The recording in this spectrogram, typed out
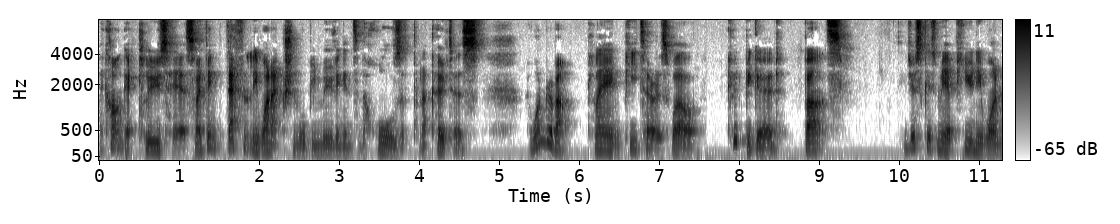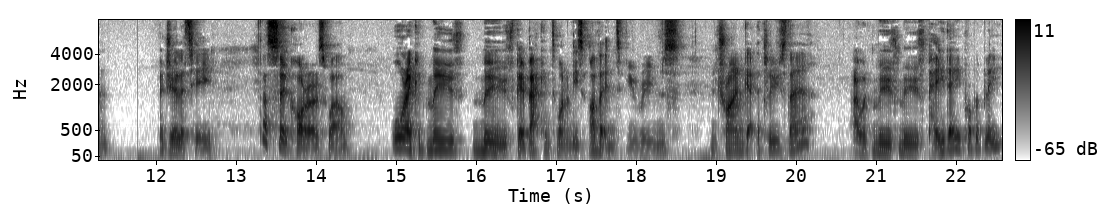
I can't get clues here, so I think definitely one action will be moving into the halls of Pnakotus. I wonder about playing Peter as well. Could be good, but he just gives me a puny one agility. That's soak horror as well. Or I could move, move, go back into one of these other interview rooms and try and get the clues there. I would move, move, payday probably.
